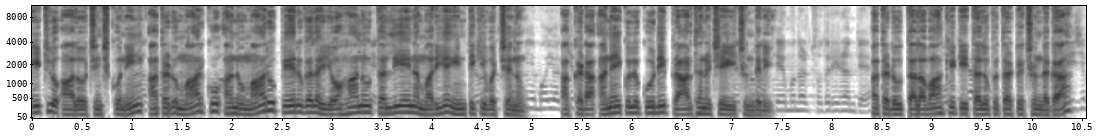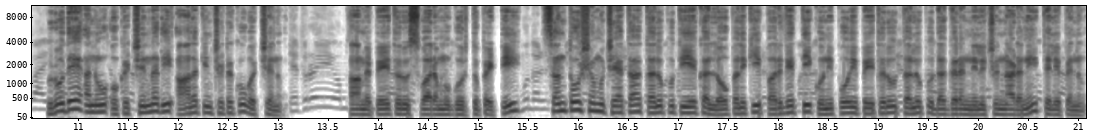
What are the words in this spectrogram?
ఇట్లు ఆలోచించుకుని అతడు మార్కు అను మారు పేరుగల యోహాను తల్లి అయిన మరియ ఇంటికి వచ్చెను. అక్కడ అనేకులు కూడి ప్రార్థన చేయిచుండిరి. అతడు తలవాకిటి తలుపు తట్టుచుండగా హృదే అను ఒక చిన్నది ఆలకించుటకు వచ్చెను. ఆమె పేతురు స్వరము గుర్తుపెట్టి సంతోషము చేత తలుపు తీయక లోపలికి పరుగెత్తి కొనిపోయి పేతురు తలుపు దగ్గర నిలుచున్నాడని తెలిపెను.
